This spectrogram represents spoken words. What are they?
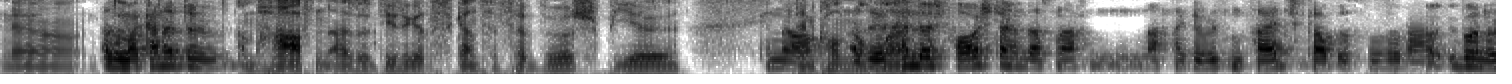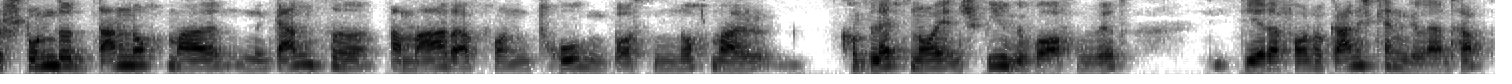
Ja, also man kann natürlich... Am Hafen, also dieses ganze Verwirrspiel. Genau. Dann kommt also ihr mal... könnt euch vorstellen, dass nach, nach einer gewissen Zeit, ich glaube, es ist sogar über eine Stunde, dann nochmal eine ganze Armada von Drogenbossen nochmal komplett neu ins Spiel geworfen wird, die ihr davor noch gar nicht kennengelernt habt.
